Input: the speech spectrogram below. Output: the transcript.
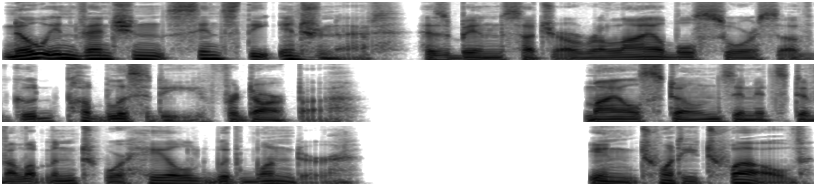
No invention since the internet has been such a reliable source of good publicity for DARPA. Milestones in its development were hailed with wonder. In 2012,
